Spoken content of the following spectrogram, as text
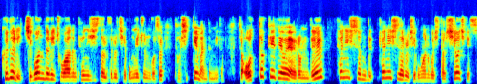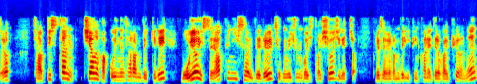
그들이 직원들이 좋아하는 편의시설들을 제공해 주는 것을 더 쉽게 만듭니다. 자 어떻게 되어야 여러분들 편의시설, 편의시설을 제공하는 것이 더 쉬워지겠어요? 자, 비슷한 취향을 갖고 있는 사람들끼리 모여 있어야 편의시설들을 제공해 주는 것이 더 쉬워지겠죠. 그래서 여러분들 이 빈칸에 들어갈 표현은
